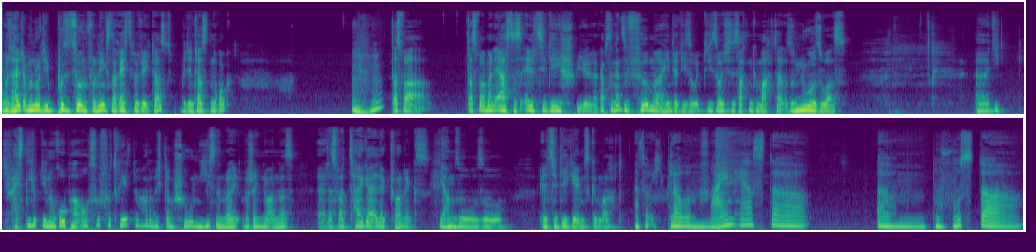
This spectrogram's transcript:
wo du halt immer nur die Position von links nach rechts bewegt hast, mit den Tastenruck. Mhm. Das war, das war mein erstes LCD-Spiel. Da gab es eine ganze Firma hinter, die, so, die solche Sachen gemacht hat. Also nur sowas. Äh, die, ich weiß nicht, ob die in Europa auch so vertreten waren, aber ich glaube schon, die hießen dann wahrscheinlich nur anders. Äh, das war Tiger Electronics. Die haben so, so LCD-Games gemacht. Also ich glaube, mein erster ähm, bewusster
